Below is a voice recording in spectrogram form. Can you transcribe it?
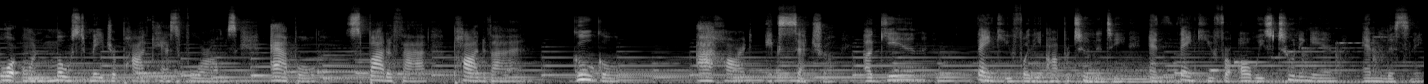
or on most major podcast forums Apple, Spotify, Podbean, Google, iHeart, etc. Again, Thank you for the opportunity and thank you for always tuning in and listening.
